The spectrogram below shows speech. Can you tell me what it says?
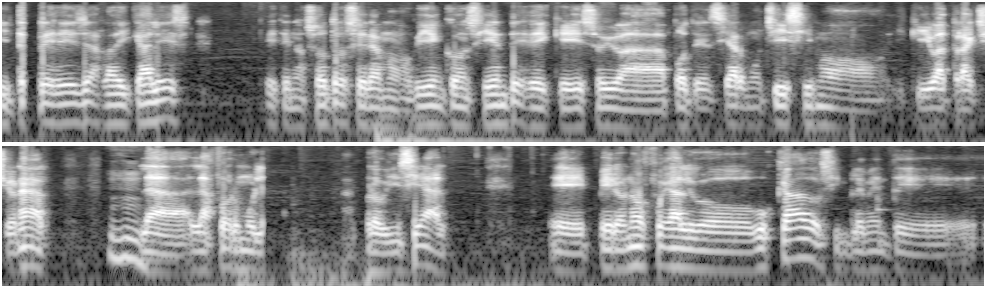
y tres de ellas radicales, este, nosotros éramos bien conscientes de que eso iba a potenciar muchísimo y que iba a traccionar la, fórmula provincial. Eh, pero no fue algo buscado, simplemente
